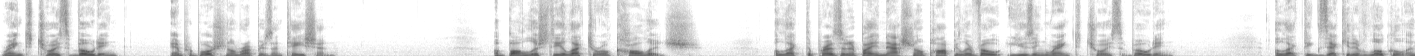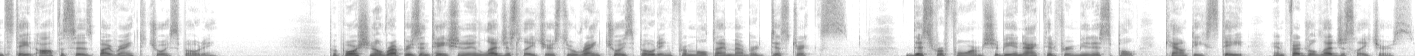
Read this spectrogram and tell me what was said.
Ranked choice voting and proportional representation. Abolish the Electoral College Elect the president by a national popular vote using ranked choice voting. Elect executive, local, and state offices by ranked choice voting. Proportional representation in legislatures through ranked choice voting for multi member districts. This reform should be enacted for municipal, county, state, and federal legislatures.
